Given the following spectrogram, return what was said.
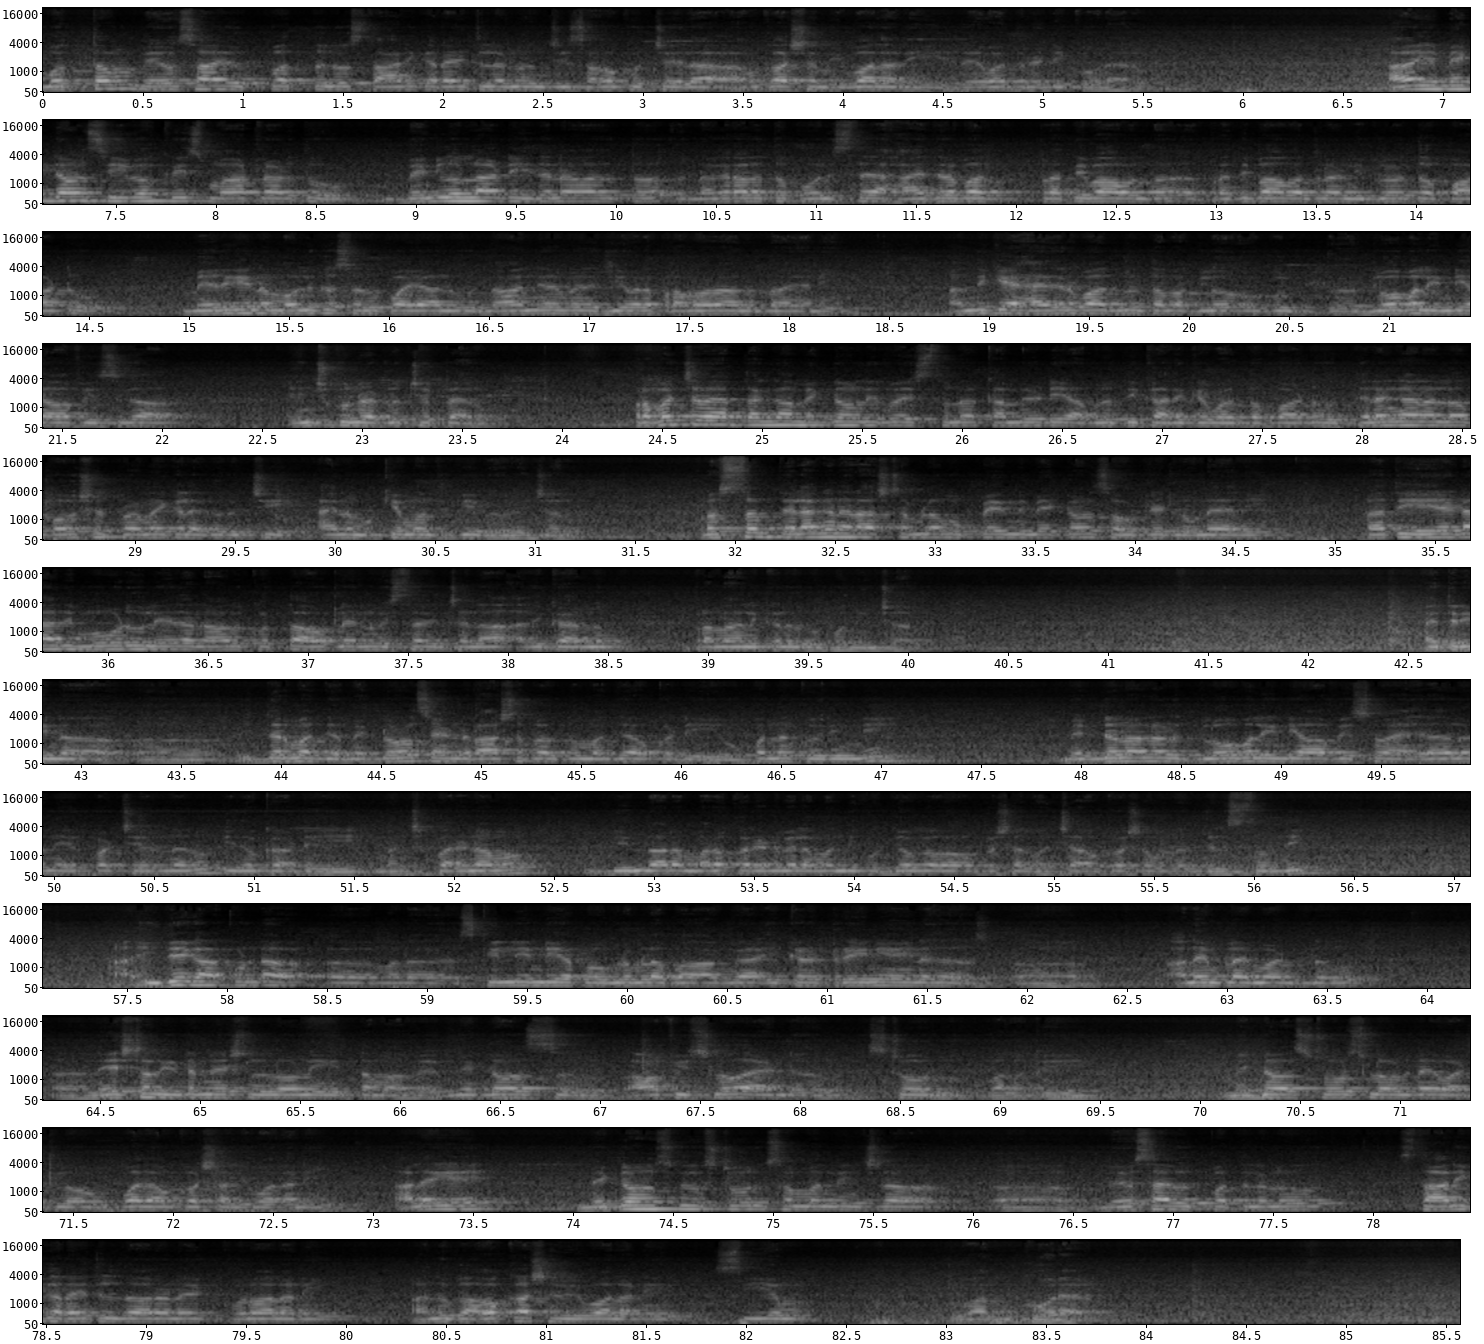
మొత్తం వ్యవసాయ ఉత్పత్తులు స్థానిక రైతుల నుంచి సమకూర్చేలా అవకాశం ఇవ్వాలని రేవంత్ రెడ్డి కోరారు. అలాగే మెక్డౌన్ సీఓ క్రిస్ మాట్లాడుతూ బెంగళూరు లాంటి ఇతర నగరాలతో నగరాలతో పోలిస్తే హైదరాబాద్ ప్రతిభావంత ప్రతిభావంతుల నిపుణులతో పాటు మెరుగైన మౌలిక సదుపాయాలు నాణ్యమైన జీవన ప్రమాణాలు ఉన్నాయని అందుకే హైదరాబాద్ను తమ గ్లో గ్లోబల్ ఇండియా ఆఫీసుగా ఎంచుకున్నట్లు చెప్పారు. ప్రపంచవ్యాప్తంగా మెగ్నాల్ నిర్వహిస్తున్న కమ్యూనిటీ అభివృద్ధి కార్యక్రమాలతో పాటు తెలంగాణలో భవిష్యత్ ప్రణాళికల గురించి ఆయన ముఖ్యమంత్రికి వివరించారు. ప్రస్తుతం తెలంగాణ రాష్ట్రంలో ముప్పై ఎనిమిది మెగ్నాల్స్ అవుట్లెట్లు ఉన్నాయని ప్రతి ఏడాది మూడు లేదా నాలుగు కొత్త అవుట్లెట్లను విస్తరించేలా అధికారులు ప్రణాళికలు రూపొందించారు. అయితే నిన్న ఇద్దరి మధ్య మెక్డొనాల్డ్స్ అండ్ రాష్ట్ర ప్రభుత్వం మధ్య ఒకటి ఒప్పందం కుదిరింది. మెక్డొనాల్డ్ గ్లోబల్ ఇండియా ఆఫీస్ను హైదరాబాద్లోనే ఏర్పాటు చేయనున్నారు. ఇది ఒకటి మంచి పరిణామం. దీని ద్వారా మరొక రెండు వేల మందికి ఉద్యోగ అవకాశాలు వచ్చే అవకాశం ఉందని తెలుస్తుంది. ఇదే కాకుండా మన స్కిల్ ఇండియా ప్రోగ్రాంలో భాగంగా ఇక్కడ ట్రైనీ అయిన అన్ఎంప్లాయ్మెంట్ను నేషనల్ ఇంటర్నేషనల్లోని తమ మెక్డానల్డ్స్ ఆఫీస్లో అండ్ స్టోర్లు వాళ్ళకి మెక్డానల్డ్స్ స్టోర్స్లో ఉంటాయి. వాటిలో ఉపాధి అవకాశాలు ఇవ్వాలని. అలాగే మెక్డానల్డ్స్ స్టోర్కి సంబంధించిన వ్యవసాయ ఉత్పత్తులను స్థానిక రైతుల ద్వారానే కొనాలని అందుకు అవకాశం ఇవ్వాలని సీఎం వాళ్ళని కోరారు.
